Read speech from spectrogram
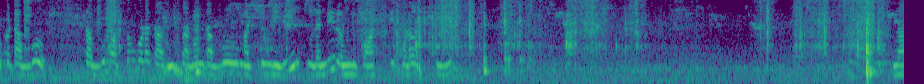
ఒక టబ్బు టబ్బు మొత్తం కూడా కాదు సగం టబ్బు మట్టి ఉండేది. చూడండి రెండు పాట్స్కి కూడా వచ్చింది ఇలా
